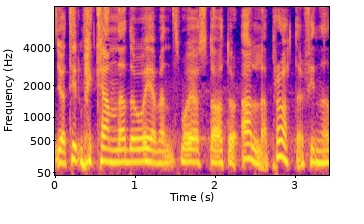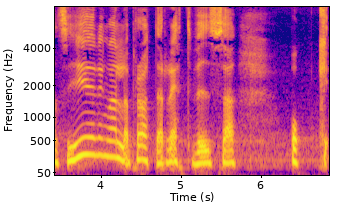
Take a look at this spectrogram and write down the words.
ja, till och med Kanada och även små öststater. Alla pratar finansiering och alla pratar rättvisa. Och eh,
